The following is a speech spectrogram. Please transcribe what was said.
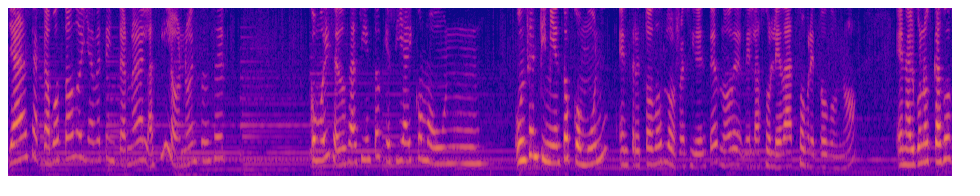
ya se acabó todo ya vete a internar al asilo, ¿no? Entonces, como dices, o sea, siento que sí hay como un, un sentimiento común entre todos los residentes, ¿no? De, de la soledad sobre todo, ¿no? En algunos casos,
